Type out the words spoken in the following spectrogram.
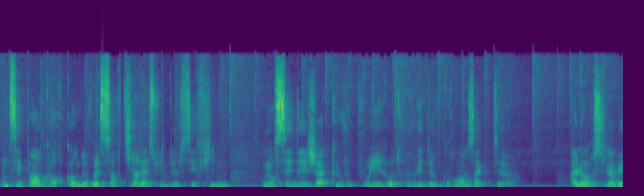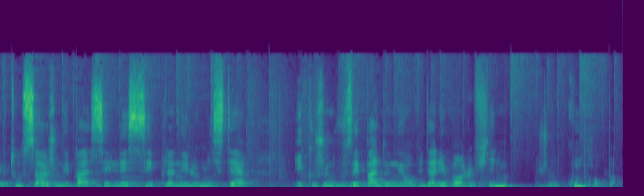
On ne sait pas encore quand devrait sortir la suite de ces films, mais on sait déjà que vous pourrez y retrouver de grands acteurs. Alors si avec tout ça je n'ai pas assez laissé planer le mystère et que je ne vous ai pas donné envie d'aller voir le film, je ne comprends pas.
